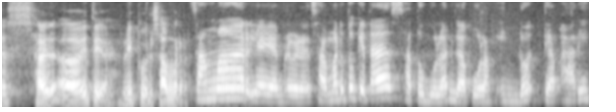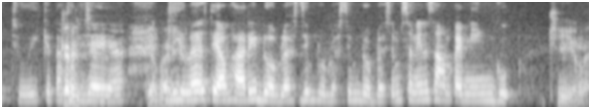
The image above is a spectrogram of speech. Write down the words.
eh, itu ya libur summer. Summer, ya ya benar-benar. Summer tuh kita satu bulan nggak pulang Indo, tiap hari cuy kita kerja, Kerja, ya. tiap hari. Gila, setiap hari 12 jam, 12 jam, 12 jam, Senin sampai Minggu. Gila.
